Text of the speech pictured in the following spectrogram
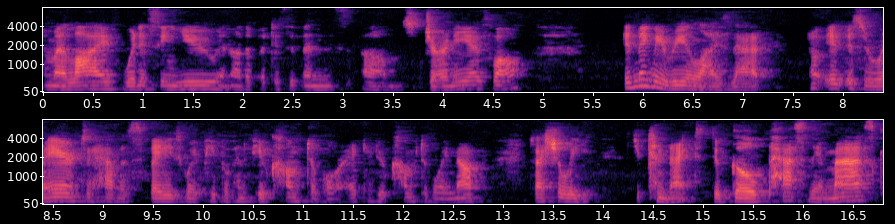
and my life witnessing you and other participants um, journey as well it made me realize that you know, it is rare to have a space where people can feel comfortable, right? Can feel comfortable enough to actually to connect, to go past their mask,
